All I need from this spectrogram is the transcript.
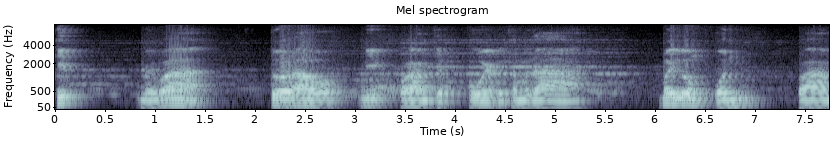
คิดไหมว่า ตัวเรามีความเจ็บป่วยเป็นธรรมดา ไม่ล่วงพ้นความ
